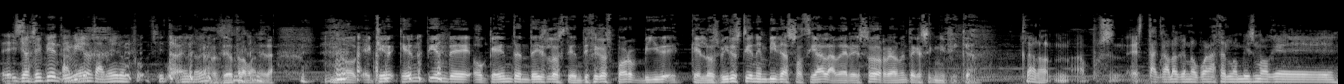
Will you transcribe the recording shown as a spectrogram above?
eh, yo soy También, científico. también, un po- sí, también lo es. de otra manera. No, ¿qué, qué entiende o qué entendéis los científicos por que los virus tienen vida social? A ver, ¿eso realmente qué significa? Claro, pues está claro que no pueden hacer lo mismo que,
